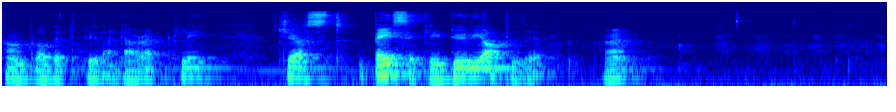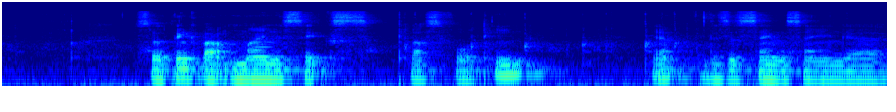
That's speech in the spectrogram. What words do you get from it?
Can't bother to do that directly. Just basically do the opposite, right? So think about minus 6 plus 14. Yeah, this is the same as saying uh,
